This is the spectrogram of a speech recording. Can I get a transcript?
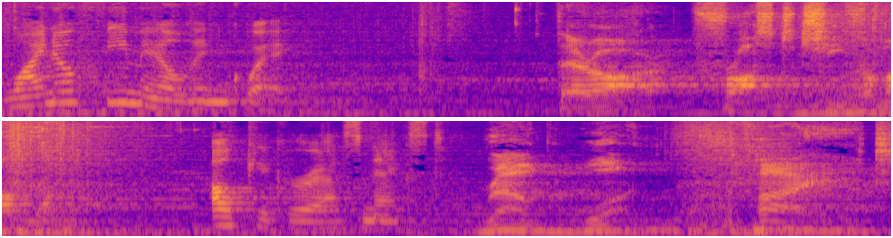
Why no female Lin Kuei? There are Frost Chief among them. I'll kick her ass next. Round one. Fight.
